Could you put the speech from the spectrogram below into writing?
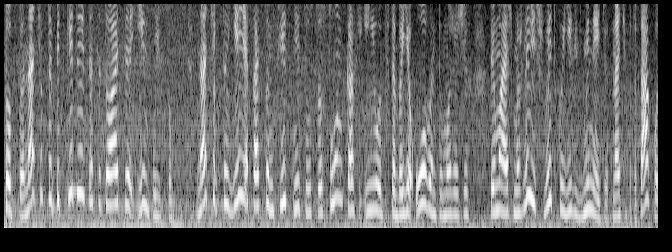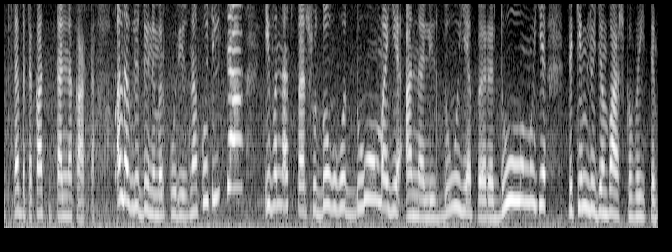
Тобто, начебто підкидується ситуація імпульсом, начебто є якась конфліктність у стосунках, і от в тебе є овен, ти можеш їх, ти маєш можливість швидко їх змінити. От, начебто так, от в тебе така тотальна карта. Але в людини Меркурій знаку тільця, і вона спершу довго думає, аналізує, передумує. Таким людям важко вийти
